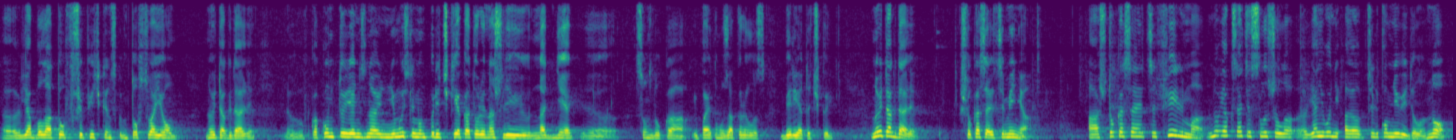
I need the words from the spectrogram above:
э, я была то в Шипичкинском, то в своем, ну и так далее. Э, в каком-то, я не знаю, немыслимом паричке, который нашли на дне сундука, и поэтому закрылась береточкой. Ну и так далее, что касается меня. А что касается фильма, ну, я, кстати, слышала, я его не, целиком не видела, но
